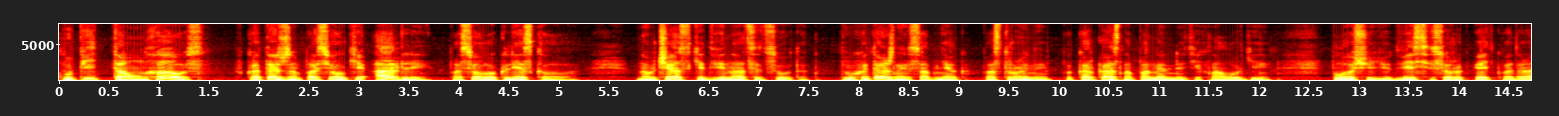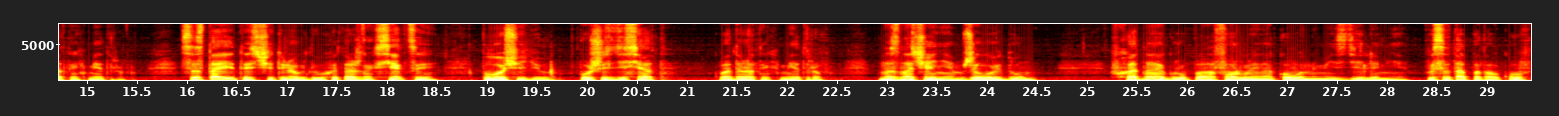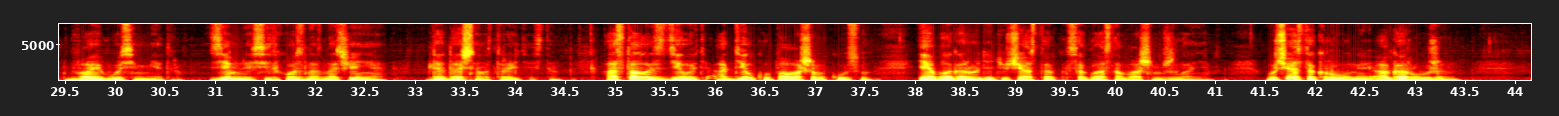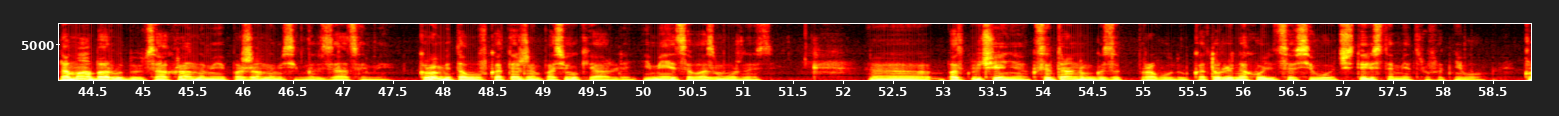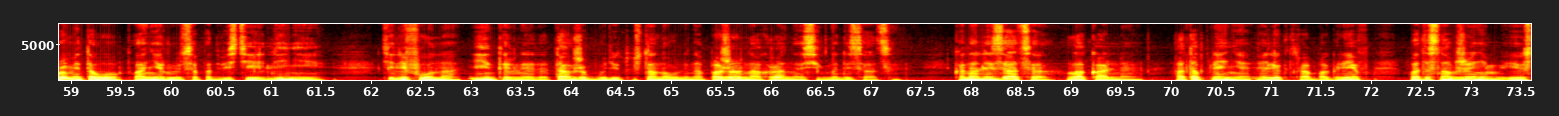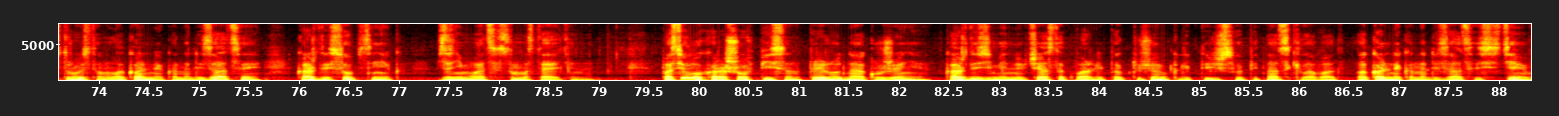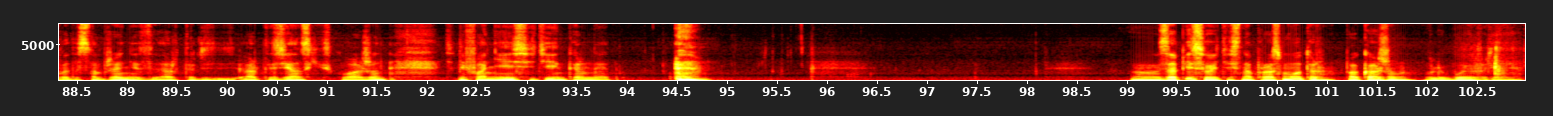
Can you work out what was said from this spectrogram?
Купить таунхаус в коттеджном поселке Арли, поселок Лескового, на участке 12 соток. Двухэтажный особняк, построенный по каркасно-панельной технологии, площадью 245 квадратных метров. Состоит из четырех двухэтажных секций площадью по 60 квадратных метров, назначением жилой дом, входная группа оформлена коваными изделиями, Высота потолков 2,8 метров. Земли сельхозназначения для дачного строительства. Осталось сделать отделку по вашему вкусу и облагородить участок согласно вашим желаниям. Участок ровный, огорожен. Дома оборудуются охранными и пожарными сигнализациями. Кроме того, в коттеджном поселке Арли имеется возможность э, подключения к центральному газопроводу, который находится всего 400 метров от него. Кроме того, планируется подвести линии телефона и интернета. Также будет установлена пожарно-охранная сигнализация. Канализация локальная, отопление, электрообогрев, водоснабжением и устройством локальной канализации каждый собственник занимается самостоятельно. Поселок хорошо вписан в природное окружение. Каждый земельный участок в Арле подключен к электричеству 15 кВт, локальной канализации, системе водоснабжения артезианских скважин, телефонии, сети интернет. Записывайтесь на просмотр, покажем в любое время.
